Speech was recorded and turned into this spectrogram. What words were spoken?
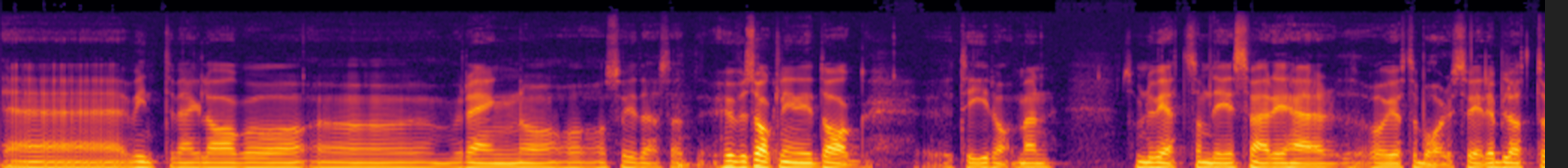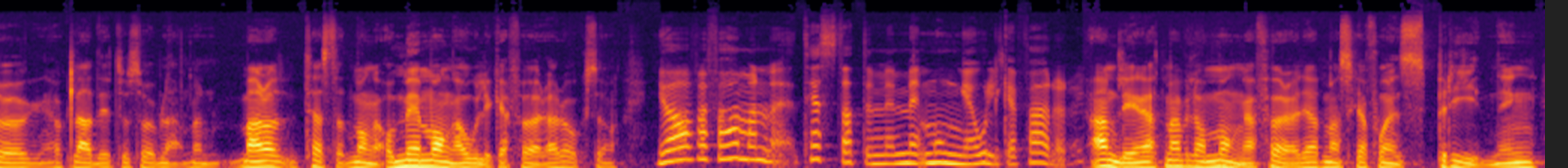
eh, vinterväglag och eh, regn och, och, och, så vidare. Så att, huvudsakligen i dagtid då, men som du vet, som det är i Sverige här och Göteborg så är det blött och, och kladdigt och så ibland. Men man har testat många, och med många olika förare också. Ja, varför har man testat det med, med många olika förare? Anledningen att man vill ha många förare är att man ska få en spridning.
